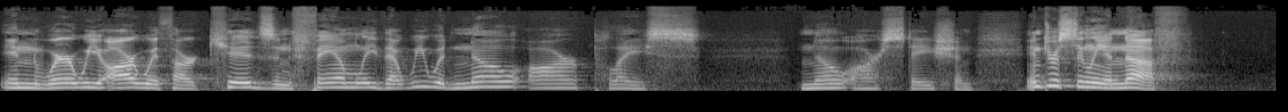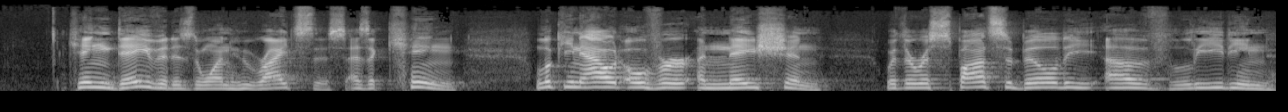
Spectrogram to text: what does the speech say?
in where we are with our kids and family, that we would know our place know our station. Interestingly enough, King David is the one who writes this as a king, looking out over a nation with the responsibility of leading,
